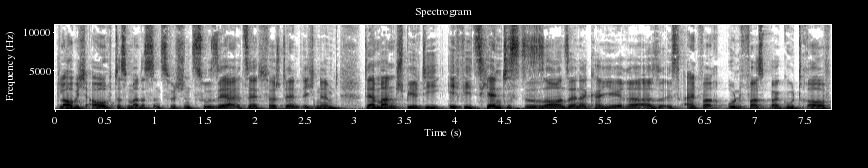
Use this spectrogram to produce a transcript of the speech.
Glaube ich auch, dass man das inzwischen zu sehr als selbstverständlich nimmt. Der Mann spielt die effizienteste Saison in seiner Karriere, also ist einfach unfassbar gut drauf.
